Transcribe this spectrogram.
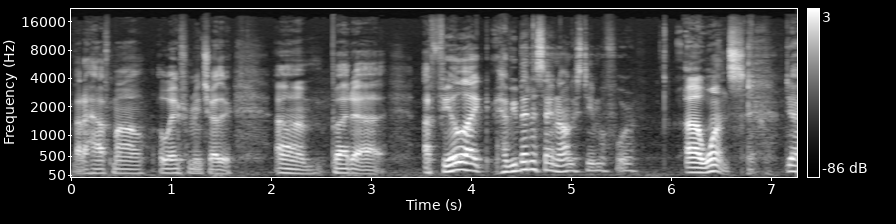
about a half mile away from each other. Um, but uh, I feel like have you been to St. Augustine before? Uh, once. Yeah,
